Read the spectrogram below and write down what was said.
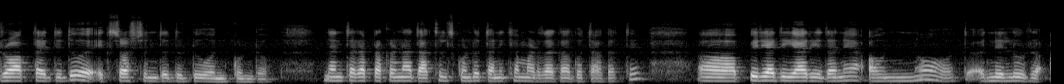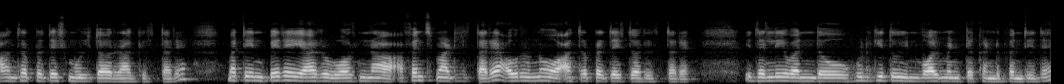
ಡ್ರಾ ಆಗ್ತಾ ಇದ್ದಿದ್ದು ಎಕ್ಸ್ಟ್ರಾಷನ್ದು ದುಡ್ಡು ಅಂದ್ಕೊಂಡು. ನಂತರ ಪ್ರಕರಣ ದಾಖಲಿಸ್ಕೊಂಡು ತನಿಖೆ ಮಾಡಿದಾಗ ಗೊತ್ತಾಗತ್ತೆ. ಪಿರ್ಯಾದಿ ಯಾರಿದ್ದಾನೆ ಅವನು ನೆಲ್ಲೂರು, ಆಂಧ್ರ ಪ್ರದೇಶ್ ಮೂಲದವರಾಗಿರ್ತಾರೆ. ಮತ್ತು ಇನ್ನು ಬೇರೆ ಯಾರು ಅವ್ರನ್ನ ಅಫೆನ್ಸ್ ಮಾಡಿರ್ತಾರೆ ಅವರು ಆಂಧ್ರ ಪ್ರದೇಶದವ್ರು ಇರ್ತಾರೆ. ಇದರಲ್ಲಿ ಒಂದು ಹುಡುಗಿದು ಇನ್ವಾಲ್ವ್ಮೆಂಟ್ ಕಂಡು ಬಂದಿದೆ.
